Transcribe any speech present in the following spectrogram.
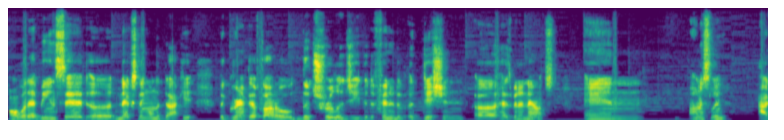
All of that being said, uh, next thing on the docket, the Grand Theft Auto, the trilogy, the definitive edition, uh, has been announced. And honestly, I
